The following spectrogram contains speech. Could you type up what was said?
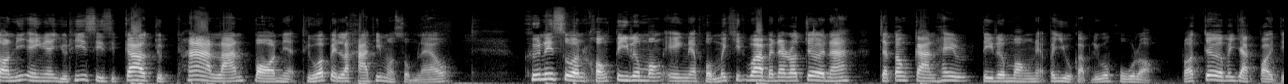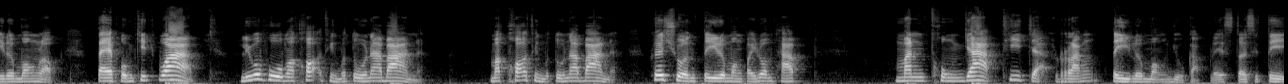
ตอนนี้เองเนี่ยอยู่ที่ 49.5 ล้านปอนด์เนี่ย ถือว่าเป็นราคาที่เหมาะสมแล้ว คือในส่วนของตีเรือมองเองเนี่ย ผมไม่คิดว่าแบนดาโรเจอร์นะ จะต้องการให้ตีเรมองเนี่ยไปอยู่กับลิเวอร์พูลหรอกโรเจอร์ไม่อยากปล่อยตีเรมองหรอก แต่ผมคิดว่าลิเวอร์พูลมาเคาะถึงประตูหน้าบ้านมาเคาะถึงประตูหน้าบ้านน่ะเพื่อชวนตีเรมองไปร่วมทัพ มันคงยากที่จะรั้งตีเรมองอยู่กับเลสเตอร์ซิตี้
